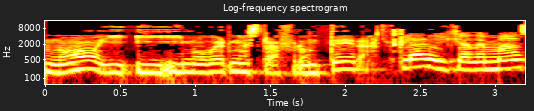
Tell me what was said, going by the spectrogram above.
¿no? Y, mover nuestra frontera. Claro, y que además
